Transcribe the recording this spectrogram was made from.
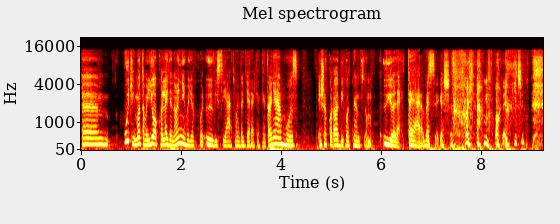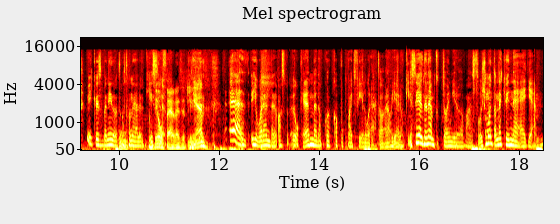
Öm, úgyhogy mondtam, hogy jó, akkor legyen annyi, hogy akkor ő viszi át majd a gyerekeket anyámhoz, és akkor addig ott nem tudom, üljön le egy tejára, beszélgessen anyámmal egy kicsit, miközben én ott otthon Ez jó előkészülök. felvezetés. Igen? Ez, jó, rendben, azt mondta, oké, rendben, akkor kapok majd fél órát arra, hogy előkészüljek, de nem tudtam, hogy miről van szó. És mondtam neki, hogy ne egyem.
